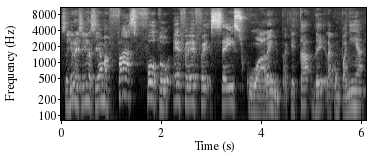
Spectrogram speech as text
Señoras y señores, se llama Fast Photo FF640. Aquí está de la compañía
